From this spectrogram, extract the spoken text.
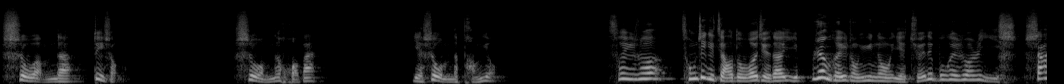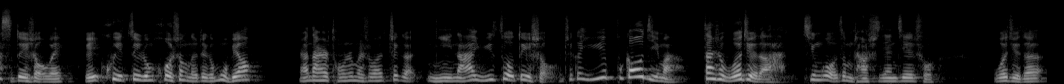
是我们的对手，是我们的伙伴，也是我们的朋友。所以说，从这个角度，我觉得以任何一种运动，也绝对不会说是以杀死对手为为会最终获胜的这个目标。然后，但是同事们说，这个你拿鱼做对手，这个鱼不高级嘛？但是我觉得啊，经过我这么长时间接触，我觉得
